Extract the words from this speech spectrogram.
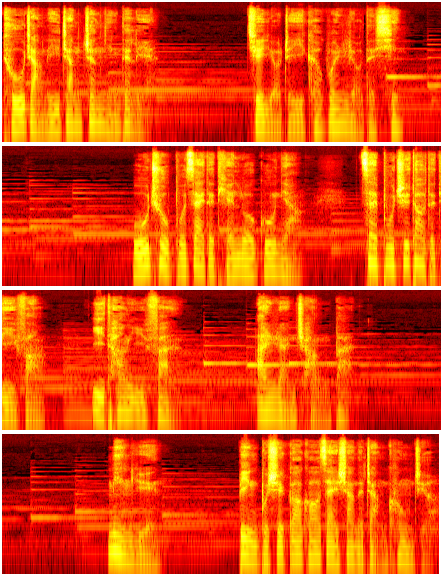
徒长了一张狰狞的脸，却有着一颗温柔的心。无处不在的田螺姑娘，在不知道的地方。一汤一饭，安然常伴。命运，并不是高高在上的掌控者，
